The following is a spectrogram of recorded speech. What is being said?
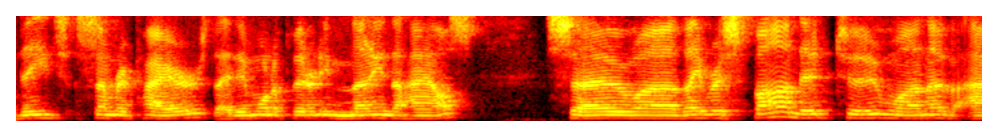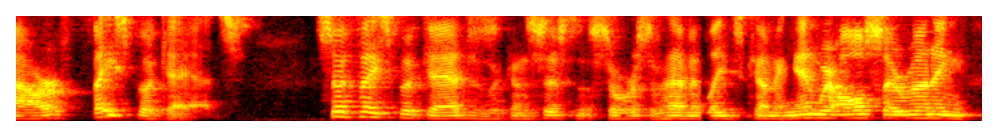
needs some repairs. They didn't want to put any money in the house. So uh, they responded to one of our Facebook ads. So Facebook ads is a consistent source of having leads coming in. We're also running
